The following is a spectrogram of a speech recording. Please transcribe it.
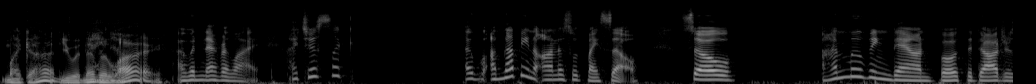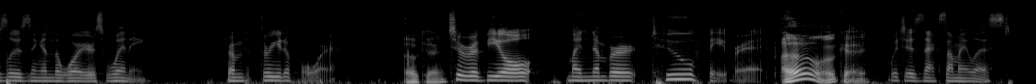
My God, you would never know. lie. I would never lie. I just like, I, I'm not being honest with myself. So I'm moving down both the Dodgers losing and the Warriors winning from three to four Okay. to reveal my number two favorite, Oh, okay. which is next on my list.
